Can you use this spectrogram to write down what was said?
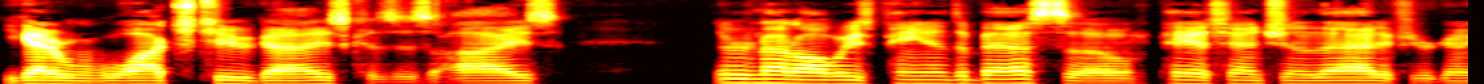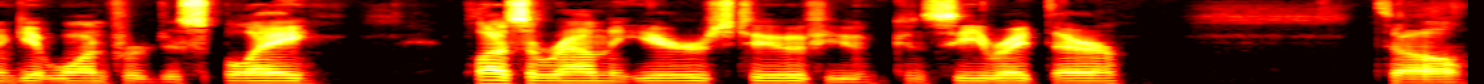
You got to watch too guys because his eyes they're not always painted the best so pay attention to that if you're going to get one for display plus around the ears too, if you can see right there. So,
